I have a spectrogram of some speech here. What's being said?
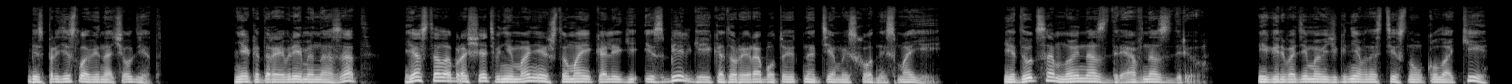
— без предисловий начал дед. «Некоторое время назад я стал обращать внимание, что мои коллеги из Бельгии, которые работают над темой сходной с моей, идут со мной ноздря в ноздрю. Игорь Вадимович гневно стиснул кулаки,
